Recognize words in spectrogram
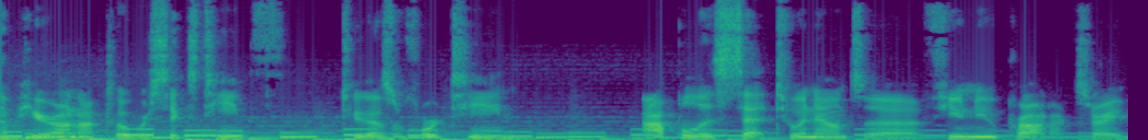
up here on October 16th, 2014, Apple is set to announce a few new products, right?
